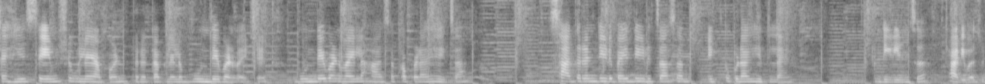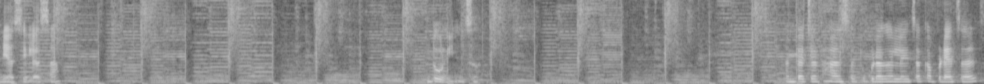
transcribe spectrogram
तर हे सेम शिवले आपण तर आता आपल्याला बुंदे बनवायचे आहेत. बुंदे बनवायला हा असा कपडा घ्यायचा. साधारण दीड बाय दीडचा असा एक तुकडा घेतला आहे दीड इंच चारी बाजूने असेल असा. दोन इंच आणि त्याच्यात हा असा तुकडा घालायचा कपड्याचाच.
